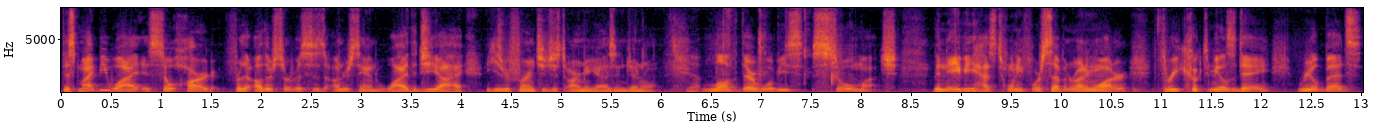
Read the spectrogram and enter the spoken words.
This might be why it's so hard for the other services to understand why the GI, I think he's referring to just Army guys in general, Yep. love their woobies so much. The Navy has 24 7 running water, three cooked meals a day, real beds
